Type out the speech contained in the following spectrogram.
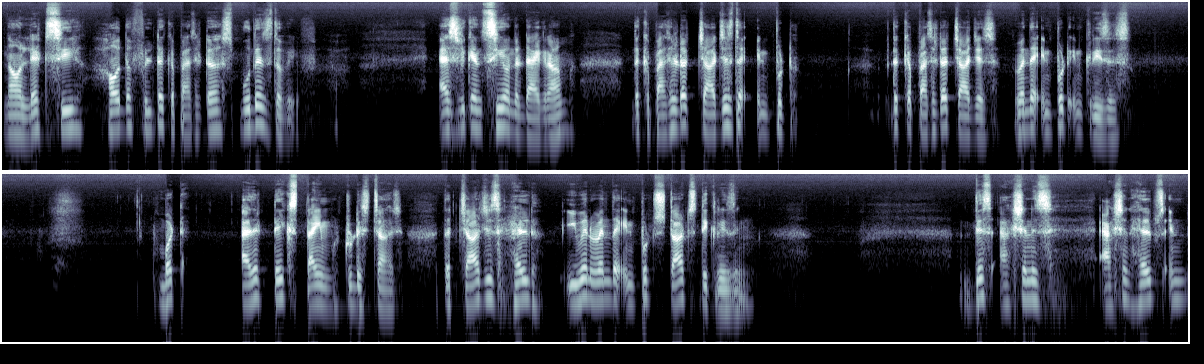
Now let's see how the filter capacitor smoothens the wave. As we can see on the diagram, the capacitor charges the input. The capacitor charges when the input increases. But as it takes time to discharge, the charge is held even when the input starts decreasing. This action is action helps in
